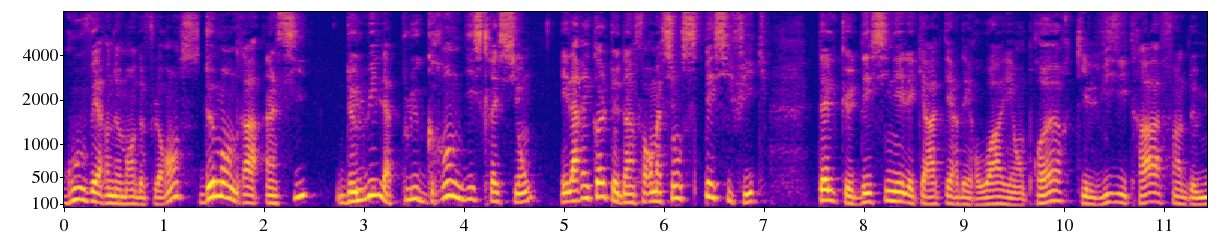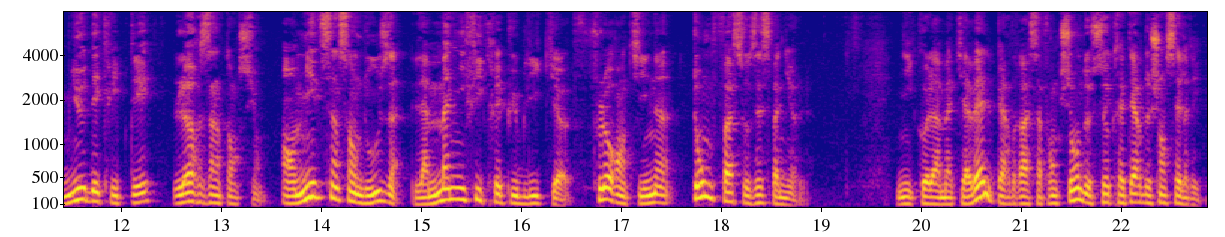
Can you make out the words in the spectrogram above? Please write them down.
gouvernement de Florence, demandera ainsi de lui la plus grande discrétion et la récolte d'informations spécifiques telles que dessiner les caractères des rois et empereurs qu'il visitera afin de mieux décrypter leurs intentions. En 1512, la magnifique république florentine tombe face aux Espagnols. Nicolas Machiavel perdra sa fonction de secrétaire de chancellerie.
